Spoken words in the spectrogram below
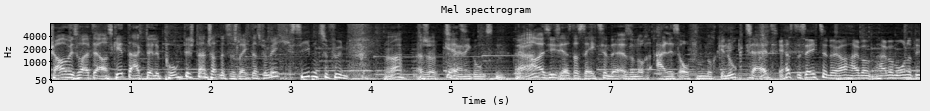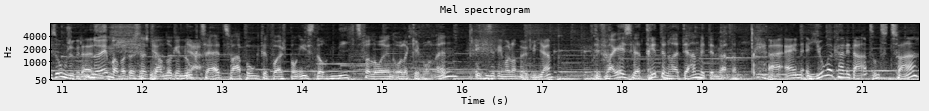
Schauen wir, wie es heute ausgeht. Der aktuelle Punktestand schaut nicht so schlecht aus für mich. 7 zu 5 Ja, also zu geht's. deinen Gunsten. Ja, aber es ist erst der 16., also noch alles offen, noch genug Zeit. Erste 16. Jahr, halber, halber Monat ist um schon wieder. Nein, aber das heißt, wir Ja. haben noch genug Ja. Zeit. Zwei Punkte Vorsprung ist noch nichts verloren oder gewonnen. Es ist auf jeden Fall noch möglich, ja. Die Frage ist, wer tritt denn heute an mit den Wörtern? Äh, ein junger Kandidat und zwar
